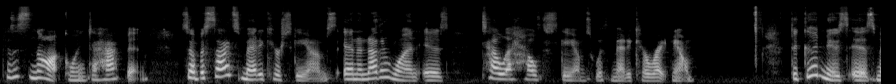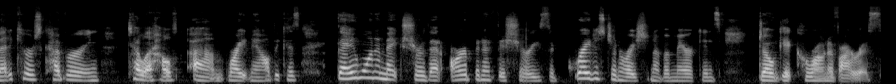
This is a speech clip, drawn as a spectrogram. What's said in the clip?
because it's not going to happen. So besides Medicare scams, and another one is telehealth scams with Medicare right now. The good news is Medicare is covering telehealth um, right now because they want to make sure that our beneficiaries, the greatest generation of Americans, don't get coronavirus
